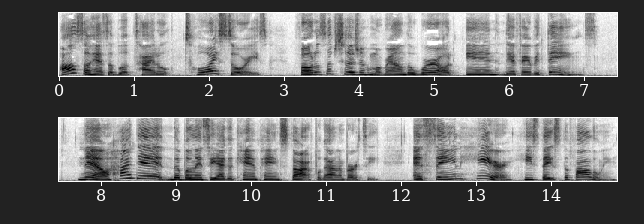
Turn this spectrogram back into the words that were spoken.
also has a book titled Toy Stories photos of children from around the world and their favorite things. Now, how did the Balenciaga campaign start for Galimberti? As seen here, he states the following.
